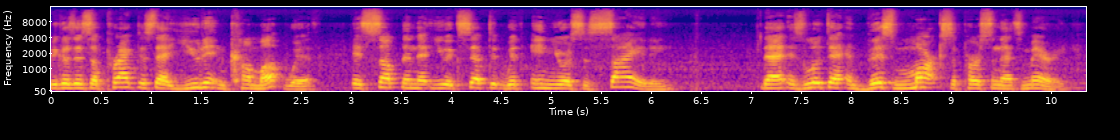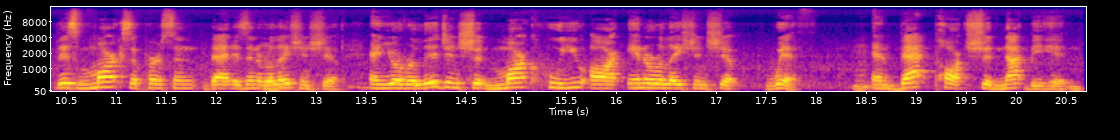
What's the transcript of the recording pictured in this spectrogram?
because it's a practice that you didn't come up with. It's something that you accepted within your society that is looked at, and this marks a person that's married. This marks a person that is in a mm-hmm. relationship. And your religion should mark who you are in a relationship with. Mm-hmm. And that part should not be hidden.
